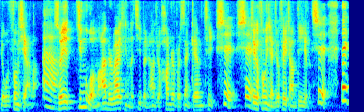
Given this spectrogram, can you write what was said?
有风险了。啊，所以经过我们 underwriting 的，基本上就 hundred percent guarantee，是是这个风险就非常低了。是，那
